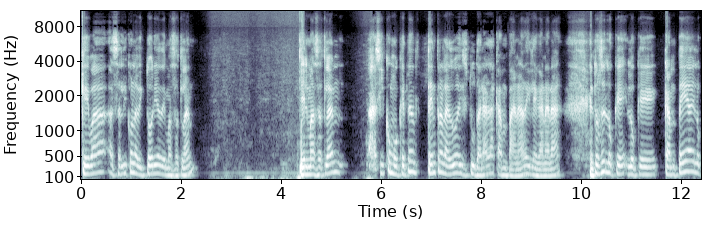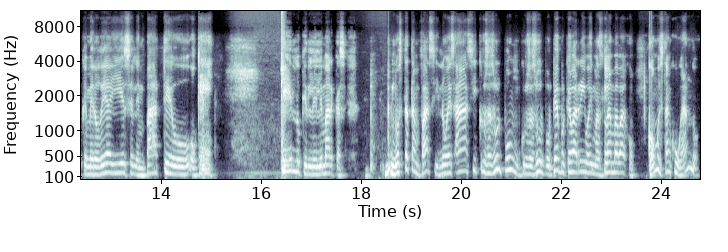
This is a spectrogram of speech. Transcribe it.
que va a salir con la victoria de Mazatlán. El Mazatlán, así como que te, entra la duda, y tú dará la campanada y le ganará. Entonces lo que, lo que campea y lo que merodea ahí es el empate o, o qué. ¿Qué es lo que le, le, marcas? No está tan fácil, no es, ah, sí, Cruz Azul, pum, Cruz Azul. ¿Por qué? Porque va arriba y Mazatlán va abajo. ¿Cómo están jugando?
